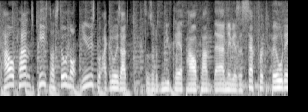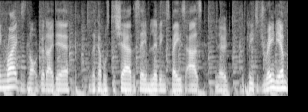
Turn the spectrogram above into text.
power plant piece that I've still not used, but I could always add sort of nuclear power plant there, maybe as a separate building, right? Because it's not a good idea for the couples to share the same living space as you know depleted uranium.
